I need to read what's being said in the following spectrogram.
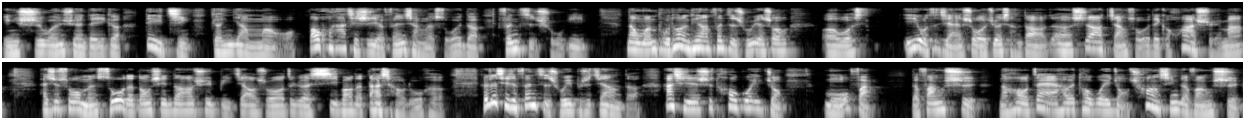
饮食文学的一个地景跟样貌哦，包括他其实也分享了所谓的分子厨艺。那我们普通人听到分子厨艺的时候，呃，我。以我自己来说，我就会想到，呃，是要讲所谓的一个化学吗？还是说我们所有的东西都要去比较说这个细胞的大小如何？可是其实分子厨艺不是这样的，它其实是透过一种模仿的方式，然后再来它会透过一种创新的方式。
